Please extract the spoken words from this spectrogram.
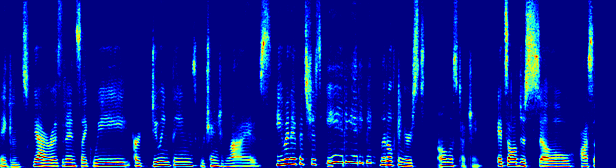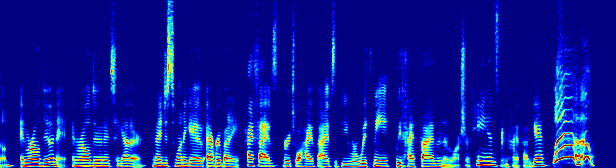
Like, Residents. yeah, residents, like we are doing things, we're changing lives, even if it's just itty, itty, bitty little fingers almost touching. It's all just so awesome. And we're all doing it and we're all doing it together. And I just want to give everybody high fives, virtual high fives. If you were with me, we'd high five and then wash our hands and high five again. Whoa!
